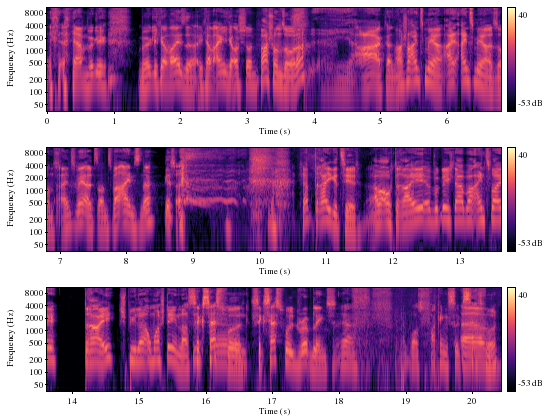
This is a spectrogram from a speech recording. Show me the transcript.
ja, möglich, möglicherweise. Ich habe eigentlich auch schon, War schon so, oder? ja, kann, War schon eins mehr. Ein, eins mehr als sonst. eins mehr als sonst. War eins, ne? Gestern. Ich habe drei gezählt. Aber auch drei, äh, wirklich da aber ein, zwei, drei Spieler auch mal stehen lassen. Successful, Und, successful Dribblings. ja, that was fucking successful. Ähm.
